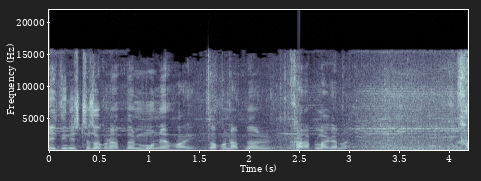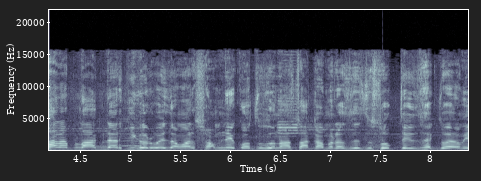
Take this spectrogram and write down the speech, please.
এই জিনিসটা যখন আপনার মনে হয় তখন আপনার খারাপ লাগে না? খারাপ লাগলে আর কি করব? এই যে আমার সামনে কতজন চাকা আমার যে চোখ থেকে থাকতে হয় আমি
